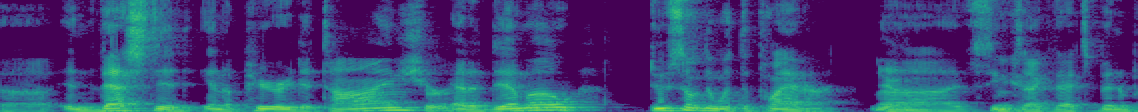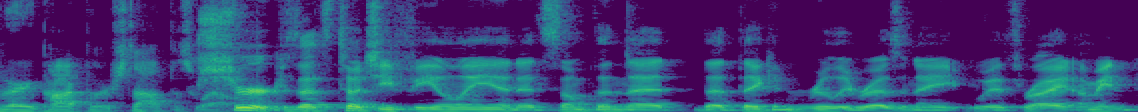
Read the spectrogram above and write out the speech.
uh, invested in a period of time sure. at a demo. Do something with the planter. Yeah. Uh, it seems yeah. like that's been a very popular stop as well. Sure, because that's touchy feely and it's something that that they can really resonate with, right? I mean,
